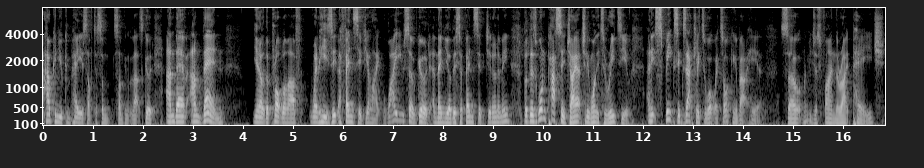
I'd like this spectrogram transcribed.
how can you compare yourself to some something that's good? And there, and then. You know the problem of when he's offensive, you're like, "Why are you so good?" And then you're this offensive. Do you know what I mean? But there's one passage I actually wanted to read to you, and it speaks exactly to what we're talking about here. So let me just find the right page.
